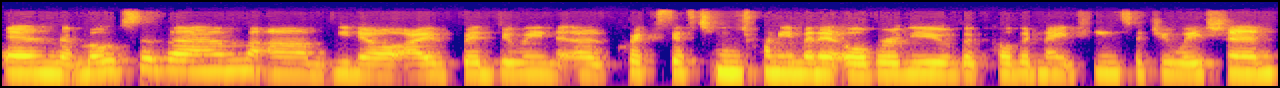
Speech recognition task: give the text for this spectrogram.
in most of them. Um, you know, I've been doing a quick 15, 20 minute overview of the COVID 19 situation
